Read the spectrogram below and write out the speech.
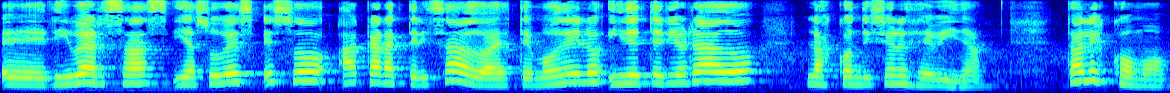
eh, diversas y a su vez eso ha caracterizado a este modelo y deteriorado las condiciones de vida, tales como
